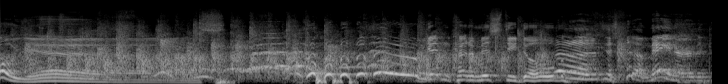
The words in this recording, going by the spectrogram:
Oh yeah! Getting kind of misty, Dobe. Uh, uh, Maynard.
